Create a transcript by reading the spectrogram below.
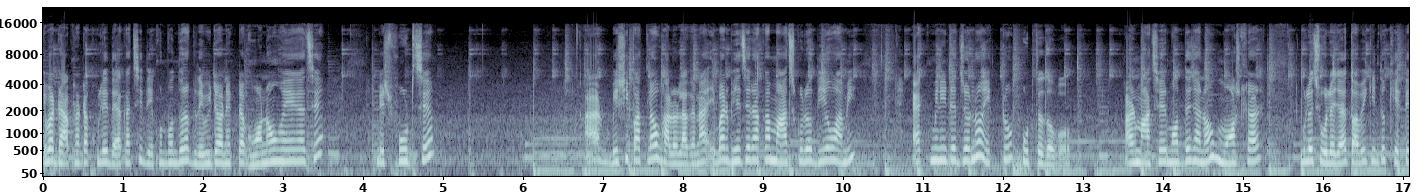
এবার ঢাকনাটা খুলে দেখাচ্ছি। দেখুন বন্ধুরা, গ্রেভিটা অনেকটা ঘনও হয়ে গেছে। বেশ ফুটছে। আর বেশি পাতলাও ভালো লাগে না। এবার ভেজে রাখা মাছগুলো দিয়েও আমি এক মিনিটের জন্য একটু ফুটতে দেবো। আর মাছের মধ্যে যেন মশলারগুলো চলে যায় তবে কিন্তু খেতে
